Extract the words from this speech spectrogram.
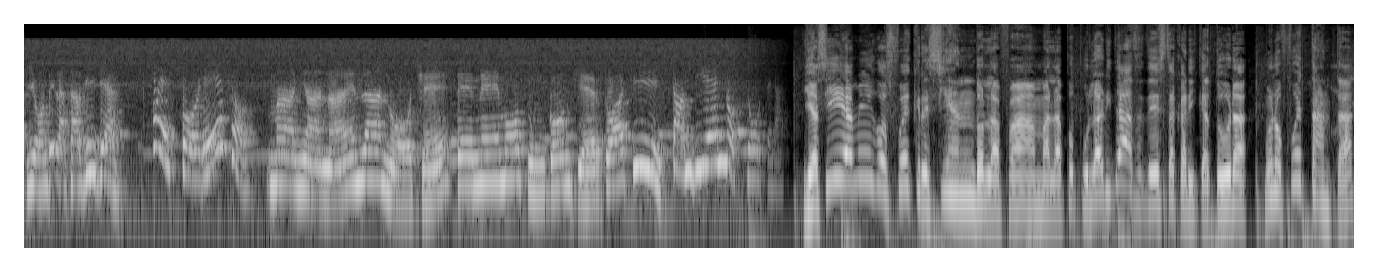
De las por eso. Mañana en la noche tenemos un concierto aquí. También nosotras. Y así, amigos, fue creciendo la fama, la popularidad de esta caricatura. Bueno, fue tanta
